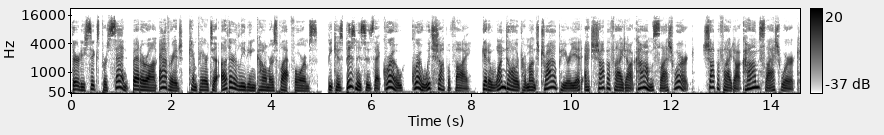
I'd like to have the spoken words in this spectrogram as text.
36% better on average compared to other leading commerce platforms because businesses that grow grow with Shopify. Get a $1 per month trial period at shopify.com/work. shopify.com/work.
